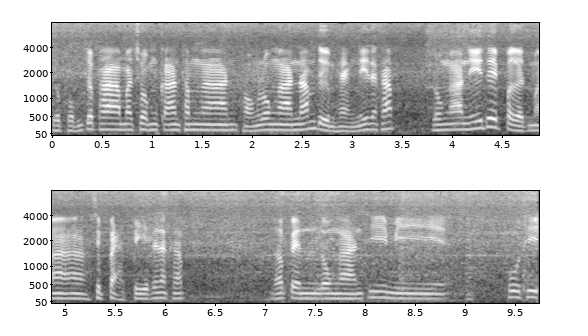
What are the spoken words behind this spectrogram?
เดี๋ยวผมจะพามาชมการทำงานของโรงงานน้ำดื่มแห่งนี้นะครับ โรงงานนี้ได้เปิดมา 18 ปีแล้วนะครับ แล้วเป็นโรงงานที่มีผู้ที่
